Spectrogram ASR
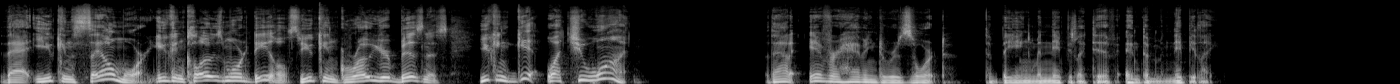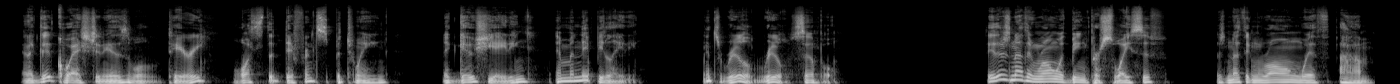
that you can sell more, you can close more deals, you can grow your business, you can get what you want without ever having to resort to being manipulative and to manipulate. And a good question is well, Terry, what's the difference between negotiating and manipulating? It's real, real simple. See, there's nothing wrong with being persuasive. There's nothing wrong with, um,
